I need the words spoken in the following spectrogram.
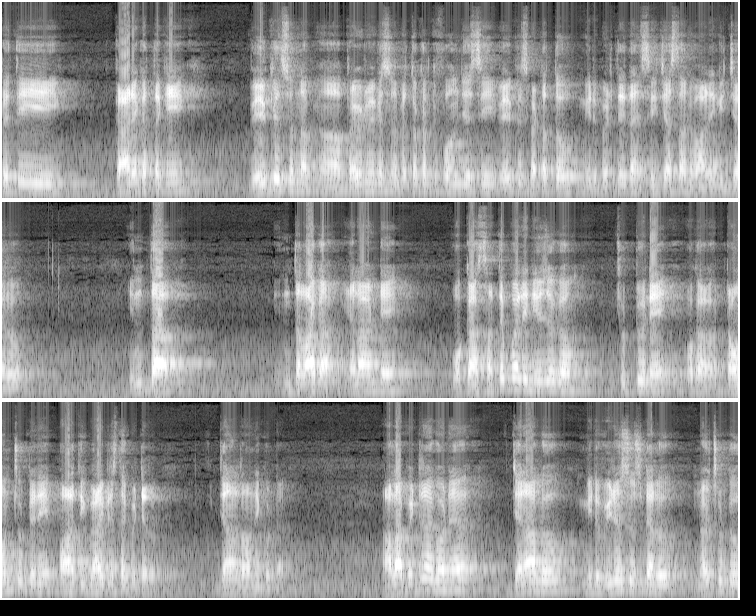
ప్రతి కార్యకర్తకి వెహికల్స్ ఉన్న ప్రైవేట్ వెహికల్స్ ఉన్న ప్రతి ఒక్కరికి ఫోన్ చేసి వెహికల్స్ పెట్టద్దు మీరు పెడితే దాన్ని సీజ్ చేస్తామని వార్నింగ్ ఇచ్చారు. ఇంత ఇంతలాగా ఎలా అంటే ఒక సత్యపల్లి నియోజకవర్గం చుట్టూనే ఒక టౌన్ చుట్టూనే పాతిక బ్యారికేడ్స్ దాకా పెట్టారు జనాలు రానికుండా. అలా పెట్టినా కూడా జనాలు మీరు వీడియోస్ చూసినారు నడుచుకుంటూ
